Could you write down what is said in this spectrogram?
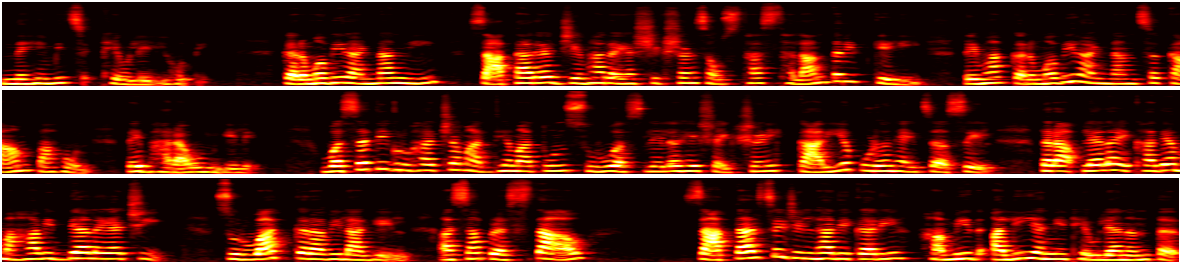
नेहमीच ठेवलेली होती. कर्मवीर अण्णांनी साताऱ्यात जेव्हा रयत शिक्षण संस्था स्थलांतरित केली तेव्हा कर्मवीर अण्णांचं काम पाहून ते भारावून गेले. वसतिगृहाच्या माध्यमातून सुरू असलेलं हे शैक्षणिक कार्य पुढं न्यायचं असेल तर आपल्याला एखाद्या महाविद्यालयाची सुरुवात करावी लागेल असा प्रस्ताव सातारचे जिल्हाधिकारी हमीद अली यांनी ठेवल्यानंतर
